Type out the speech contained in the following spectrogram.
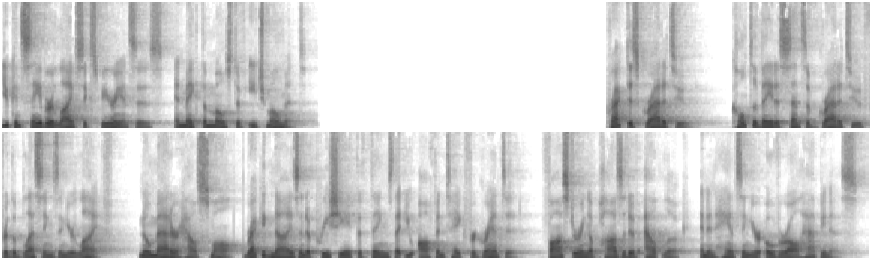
you can savor life's experiences and make the most of each moment. Practice gratitude. Cultivate a sense of gratitude for the blessings in your life, no matter how small. Recognize and appreciate the things that you often take for granted, fostering a positive outlook and enhancing your overall happiness.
